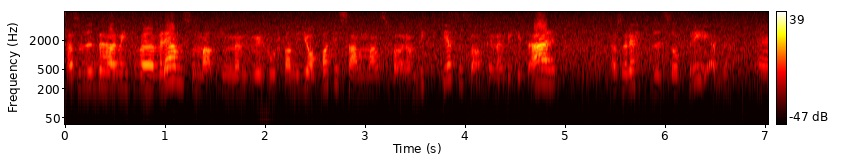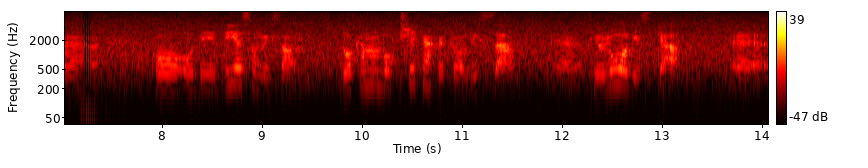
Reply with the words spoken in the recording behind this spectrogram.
alltså vi behöver inte vara överens om allting men vi vill fortfarande jobba tillsammans för de viktigaste sakerna vilket är alltså rättvisa och fred. Eh, och, och det är det som liksom, då kan man bortse kanske från vissa eh, teologiska eh,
